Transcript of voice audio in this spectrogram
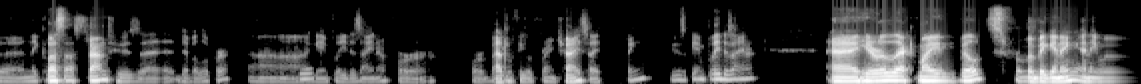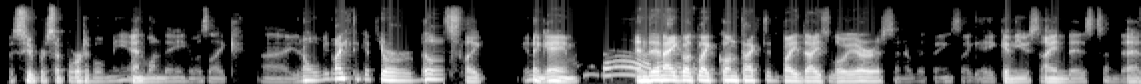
uh, Niklas Astrand, who's a developer, uh, Mm. gameplay designer for for Battlefield franchise. I think he's a gameplay designer. Uh, he really liked my builds from the beginning, and he was super supportive of me. And one day he was like, uh, "You know, we'd like to get your builds like in a game." Oh, and then I got like contacted by Dice lawyers and everything. It's like, hey, can you sign this? And then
